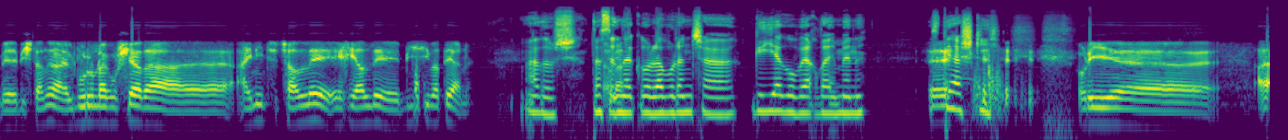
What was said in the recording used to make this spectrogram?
Be, biztan da, elburu nagusia da uh, hainitz txalde errialde bizi batean. Ados, eta zendako laborantza gehiago behar da hemen. Ez Eh, aski. Hori, uh, a,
